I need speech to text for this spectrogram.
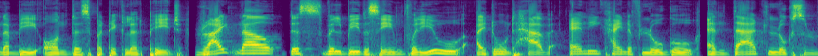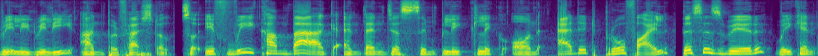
to be on this particular page. Right now, this will be the same for you. I don't have any kind of logo and that looks really, really unprofessional. So if we come back and then just simply click on edit profile, this is where we can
